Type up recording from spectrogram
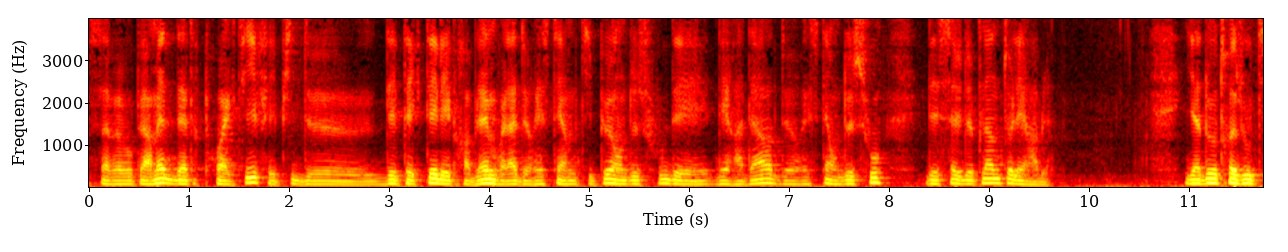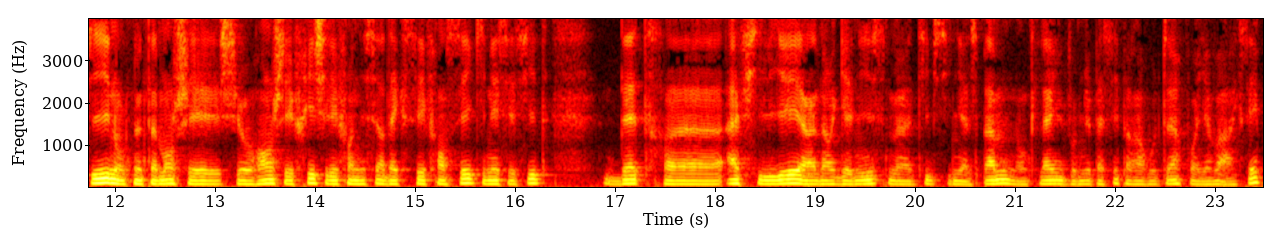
ça va vous permettre d'être proactif et puis de détecter les problèmes, voilà, de rester un petit peu en dessous des, radars, de rester en dessous des seuils de plainte tolérables. Il y a d'autres outils, donc notamment chez, Orange, chez Free, chez les fournisseurs d'accès français qui nécessitent d'être euh, affilié à un organisme type Signal Spam. Donc là, il vaut mieux passer par un routeur pour y avoir accès.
